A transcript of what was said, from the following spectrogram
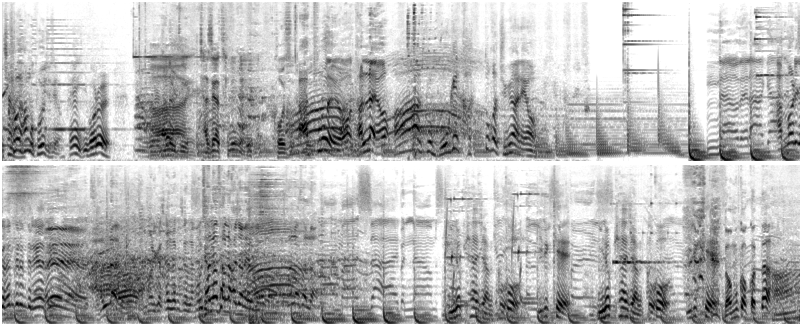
괜찮아. 형 한번 보여주세요. 그냥 이거를 자세가 틀리네. 거수. 아, 프로예요. 달라요. 아, 그 목의 각도가 중요하네요. 앞머리가 흔들흔들 해야 돼요. 네, 달라요. 앞머리가 살랑살랑. 어, 살랑살랑 하잖아요, 여기. 살랑살랑. 이렇게 하지 않고 고 이렇게, 이렇게 하지 않고 고 이렇게. 너무 꺾었다.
